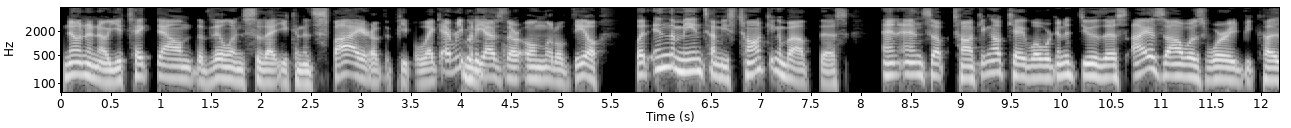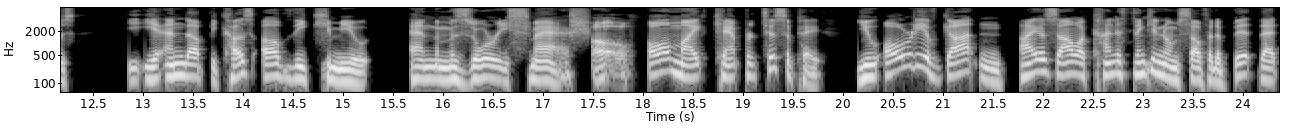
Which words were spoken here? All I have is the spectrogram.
no, no, no, you take down the villains so that you can inspire the people. Like everybody mm. has their own little deal. But in the meantime, he's talking about this and ends up talking, okay, well, we're going to do this. Ayazawa's worried because y- you end up, because of the commute and the Missouri smash, Oh. all Might can't participate. You already have gotten Ayazawa kind of thinking to himself at a bit that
